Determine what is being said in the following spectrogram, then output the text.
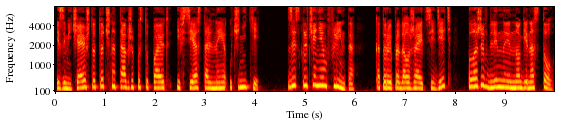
и замечаю, что точно так же поступают и все остальные ученики, за исключением Флинта, который продолжает сидеть, положив длинные ноги на стол,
